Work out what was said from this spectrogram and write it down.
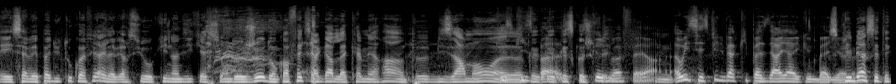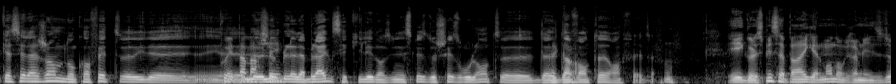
Et il savait pas du tout quoi faire. Il avait reçu aucune indication de jeu. Donc en fait, il regarde la caméra un peu bizarrement. Qu'est-ce euh, que- passe Qu'est-ce que je fais dois faire Mm. Ah oui, c'est Spielberg qui passe derrière avec une bagnole. Spielberg s'était cassé la jambe, donc en fait, euh, il, pouvait pas marcher. la blague, c'est qu'il est dans une espèce de chaise roulante euh. D'inventeur, en fait. Et Goldsmith apparaît également dans Gremlins 2,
